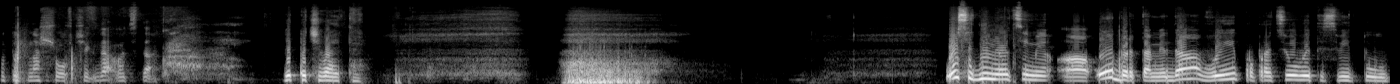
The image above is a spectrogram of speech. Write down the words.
Отут на шовчик, да, ось так. Відпочивайте. Ось одними цими обертами да, ви пропрацьовуєте свій тул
